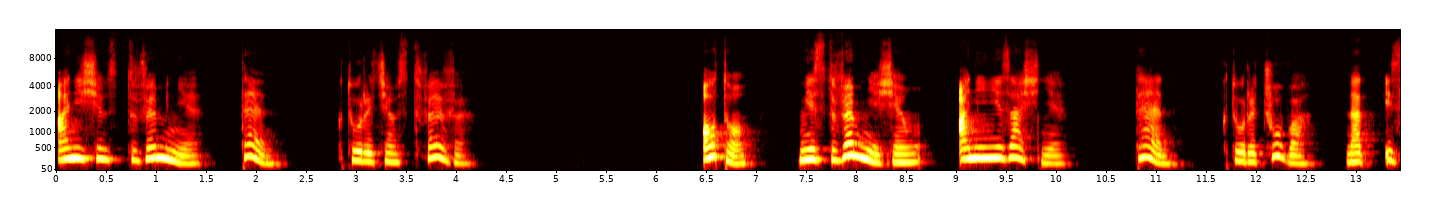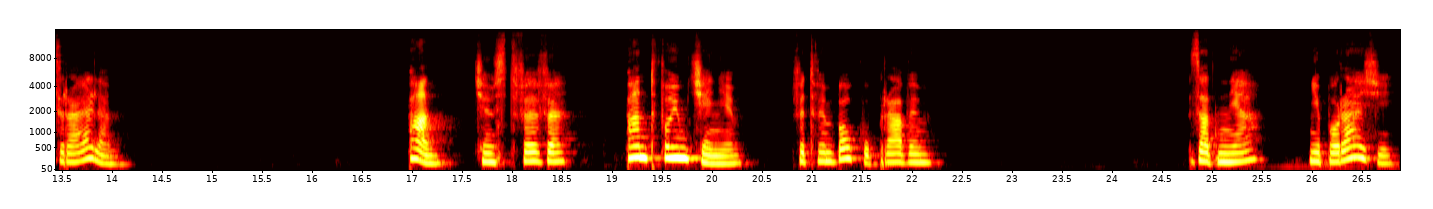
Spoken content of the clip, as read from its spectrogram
ani się zdrzemnie ten, który Cię stworzy. Oto nie zdrzemnie się, ani nie zaśnie ten, który czuwa nad Izraelem. Pan Cię stworzy, Pan Twoim cieniem, przy Twym boku prawym. Za dnia nie porazi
